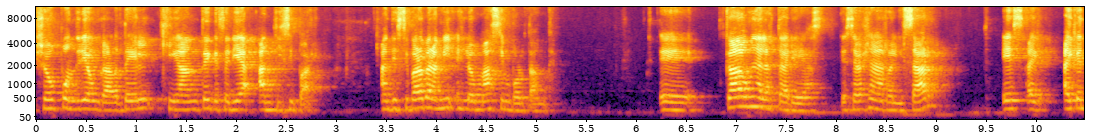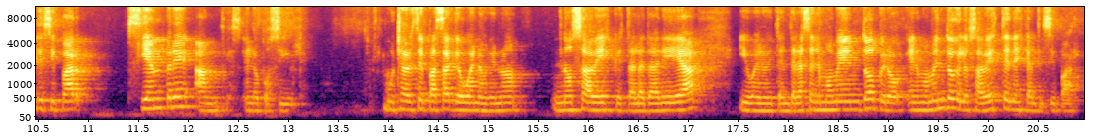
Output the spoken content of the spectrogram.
yo pondría un cartel gigante que sería anticipar. Anticipar para mí es lo más importante. Eh, cada una de las tareas que se vayan a realizar, es, hay, que anticipar siempre antes, en lo posible. Muchas veces pasa que, bueno, que no, no sabes que está la tarea y, bueno, te enteras en el momento, pero en el momento que lo sabes tenés que anticipar,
